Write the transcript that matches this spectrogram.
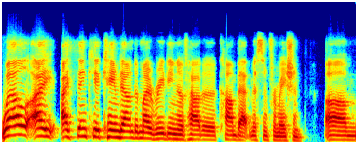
Well, I I think it came down to my reading of how to combat misinformation. Um,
